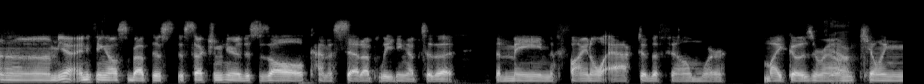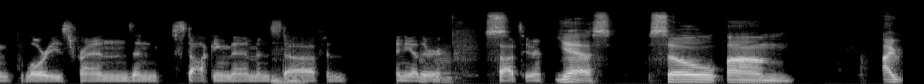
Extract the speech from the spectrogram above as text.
Um, yeah. Anything else about this this section here? This is all kind of set up leading up to the the main final act of the film where Mike goes around Yeah. killing Laurie's friends and stalking them and Mhm. stuff. And any other Mhm. Thoughts here? Yes. So um I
